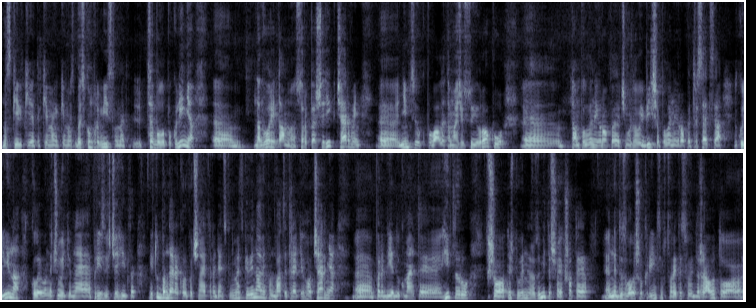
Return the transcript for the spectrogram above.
наскільки такими якимись безкомпромісними це було покоління. Е, На дворі там 41 рік, червень. е, Німці окупували там майже всю Європу. Е, Там половина Європи, чи можливо і більше половини Європи трясеться коліна, коли вони чують одне прізвище Гітлер. І тут Бандера, коли починається радянсько-німецька війна, він там 23 червня передає документи Гітлеру. Що ти ж повинен розуміти, що якщо ти не дозволиш українцям створити свою державу, то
